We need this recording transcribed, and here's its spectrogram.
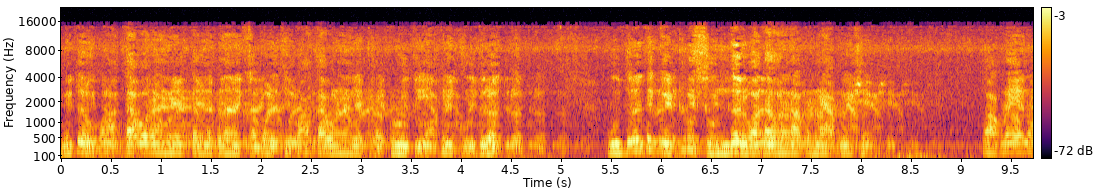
મિત્રો, વાતાવરણ તમને બધાને ખબર છે, વાતાવરણ એટલે પ્રકૃતિ, આપણી કુદરત. કુદરતે કેટલું સુંદર વાતાવરણ આપણને આપ્યું છે. તો આપણે એનો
